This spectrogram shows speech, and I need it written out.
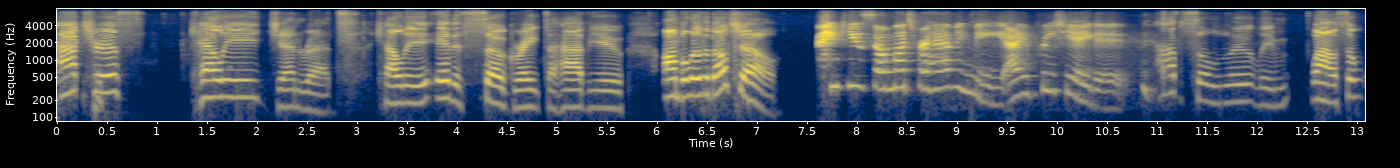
actress Kelly Jenrette. Kelly, it is so great to have you on Below the Belt Show. Thank you so much for having me. I appreciate it. Absolutely. Wow. So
